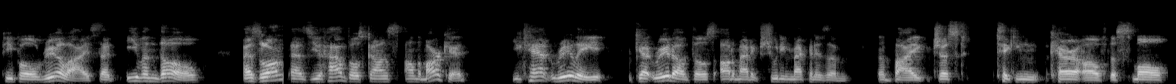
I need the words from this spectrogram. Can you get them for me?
people realized that even though as long as you have those guns on the market, you can't really get rid of those automatic shooting mechanism by just taking care of the small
